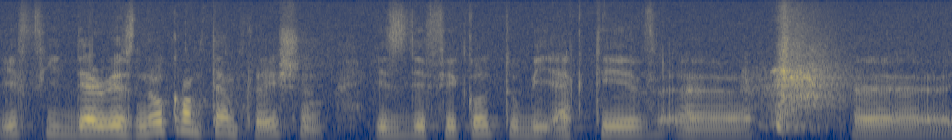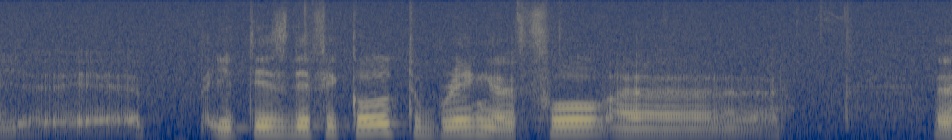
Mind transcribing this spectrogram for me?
If there is no contemplation, it's difficult to be active. Uh, uh, it is difficult to bring a full. Uh, the,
